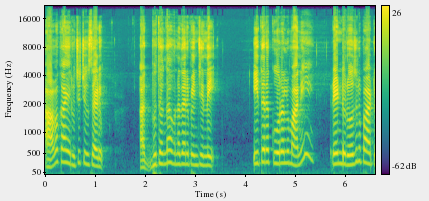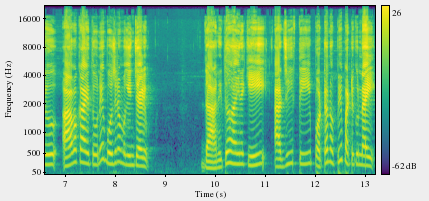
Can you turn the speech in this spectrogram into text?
ఆవకాయ రుచి చూశాడు. అద్భుతంగా ఉన్నదనిపించింది. ఇతర కూరలు మాని రెండు రోజుల పాటు ఆవకాయతోనే భోజనం ముగించాడు. దానితో ఆయనకి అజీర్తి పొట్టనొప్పి పట్టుకున్నాయి.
